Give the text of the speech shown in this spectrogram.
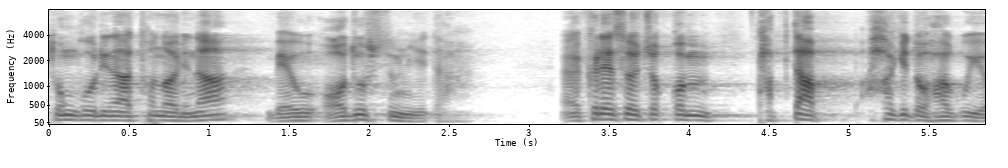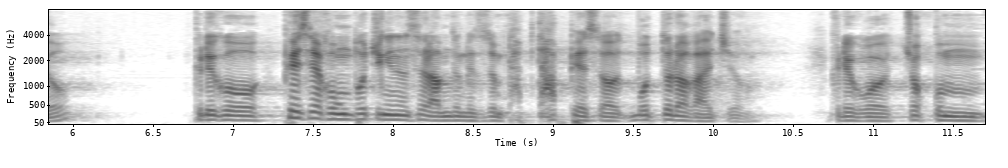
동굴이나 터널이나 매우 어둡습니다. 그래서 조금 답답하기도 하고요. 그리고 폐쇄 공포증 있는 사람들에서 좀 답답해서 못 들어가죠. 그리고 조금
